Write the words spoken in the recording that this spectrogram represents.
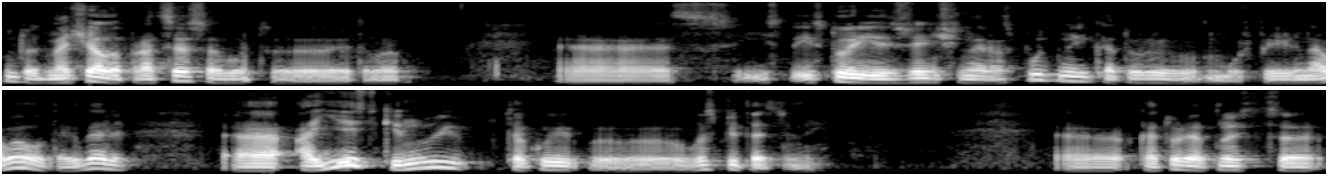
ну, начало процесса вот э, этого э, истории с женщиной распутной, которую муж переименовал и так далее. А есть кинуй такой воспитательный, который относится,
